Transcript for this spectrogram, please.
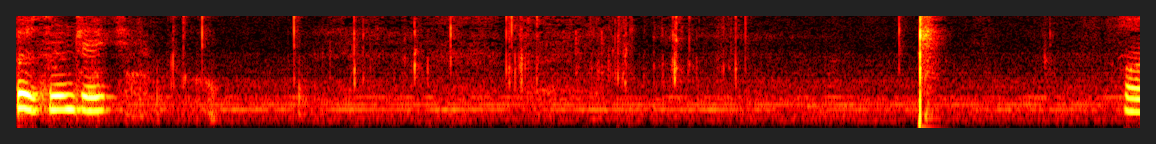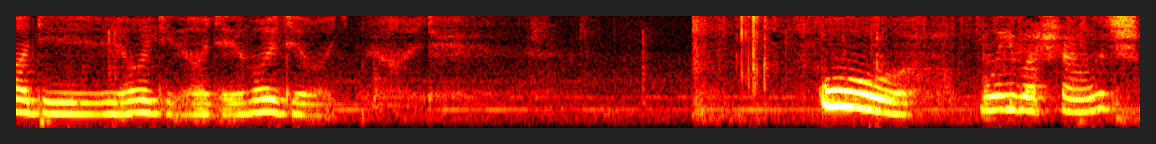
Gözünü çek. Hadi, hadi, hadi, hadi, hadi. Oo, bu iyi başlangıç.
